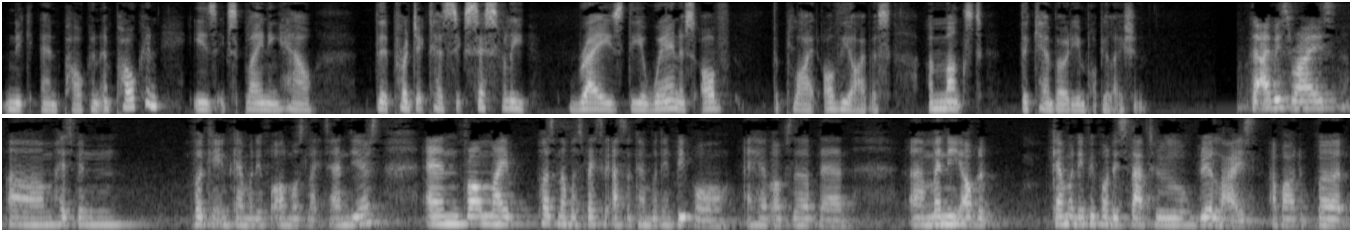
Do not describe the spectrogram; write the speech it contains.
Nick and Palkan, and Palkan is explaining how the project has successfully raised the awareness of the plight of the ibis amongst the Cambodian population. The ibis rice um, has been working in Cambodia for almost like 10 years. And from my personal perspective as a Cambodian people, I have observed that uh, many of the Cambodian people they start to realize about the bird,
